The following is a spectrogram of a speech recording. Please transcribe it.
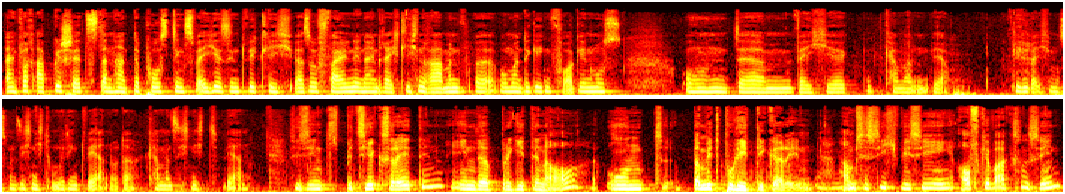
einfach abgeschätzt anhand der Postings, welche sind wirklich, also fallen in einen rechtlichen Rahmen, äh, wo man dagegen vorgehen muss und ähm, welche kann man, ja, gegen welche muss man sich nicht unbedingt wehren oder kann man sich nicht wehren. Sie sind Bezirksrätin in der Brigittenau und damit Politikerin. Mhm. Haben Sie sich, wie Sie aufgewachsen sind,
